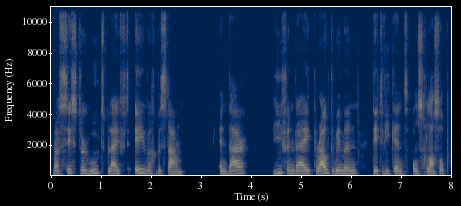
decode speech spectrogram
maar sisterhood blijft eeuwig bestaan. En daar hieven wij, proud women, dit weekend ons glas op.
